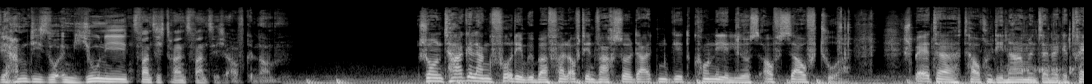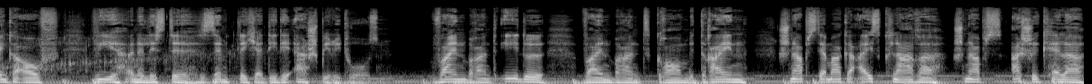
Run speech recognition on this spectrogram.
Wir haben die so im Juni 2023 aufgenommen. Schon tagelang vor dem Überfall auf den Wachsoldaten geht Cornelius auf Sauftour. Später tauchen die Namen seiner Getränke auf, wie eine Liste sämtlicher DDR-Spirituosen. Weinbrand Edel, Weinbrand Grand mit Rhein, Schnaps der Marke Eisklarer, Schnaps Aschekeller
